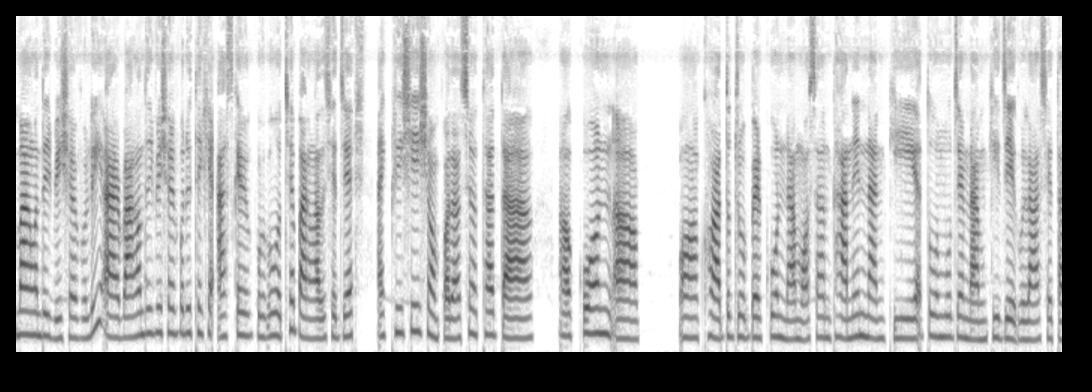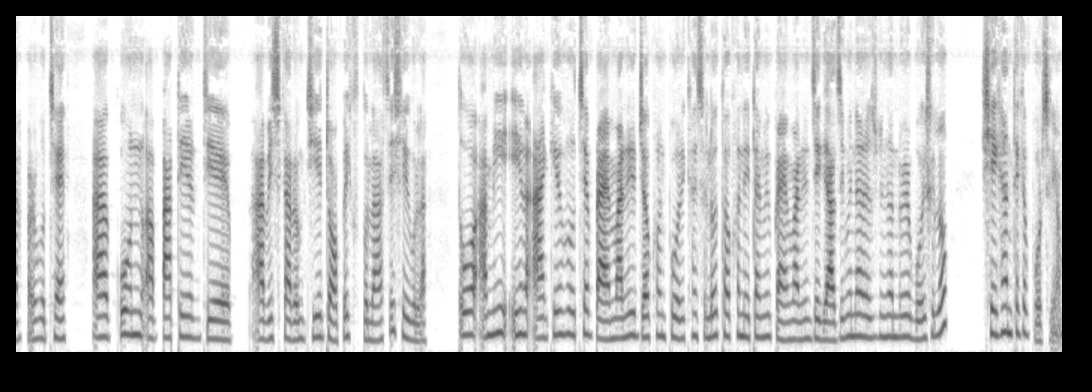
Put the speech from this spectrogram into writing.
বাংলাদেশ বিষয়বলি। আর বাংলাদেশ বিষয়বলি থেকে আজকে আমি পড়ব হচ্ছে বাংলাদেশের যে কৃষি সম্পদ আছে, অর্থাৎ কোন খাদ্যদ্রব্যের কোন নাম অর্থাৎ ধানের নাম কি, তরমুজের নাম কি, যেগুলো আছে, তারপর হচ্ছে কোন পাটের যে আবিষ্কারক যে টপিকসগুলো আছে, সেগুলা। তো আমি এর আগে হচ্ছে প্রাইমারির যখন পরীক্ষা ছিল, তখন এটা আমি প্রাইমারির যে গাজীমিনা রজনীন্দ্রের বই ছিল, সেখান থেকে পড়ছিলাম।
